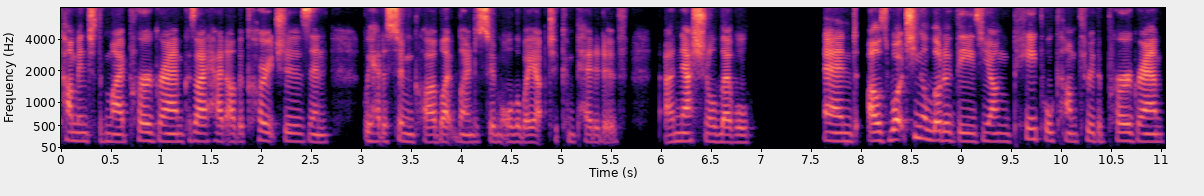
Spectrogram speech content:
come into the, my program because I had other coaches and we had a swim club, like learn to swim all the way up to competitive uh, national level. And I was watching a lot of these young people come through the program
